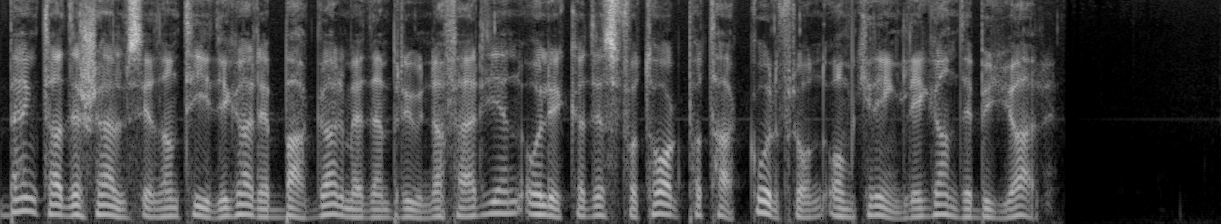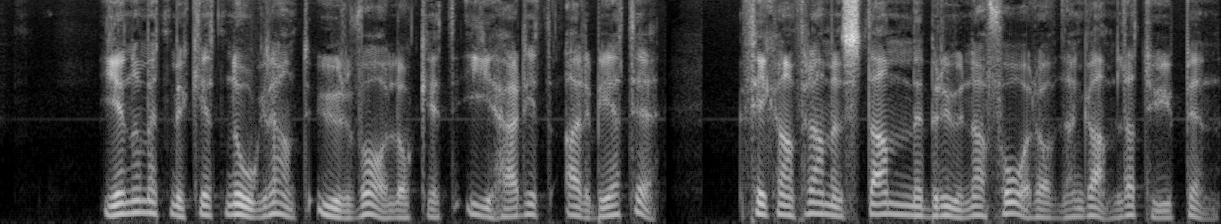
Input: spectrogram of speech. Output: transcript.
Bengt hade själv sedan tidigare baggar med den bruna färgen och lyckades få tag på tackor från omkringliggande byar. Genom ett mycket noggrant urval och ett ihärdigt arbete fick han fram en stam med bruna får av den gamla typen,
